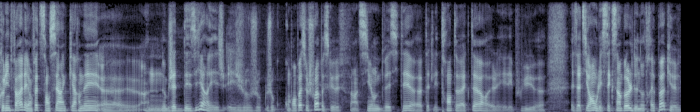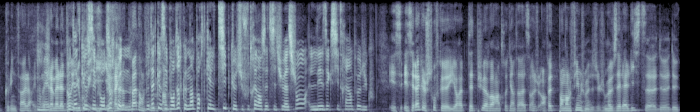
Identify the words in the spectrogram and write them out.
Colin Farrell est en fait censé incarner euh, un objet de désir et, je- et je, je, je comprends pas ce choix parce que, enfin, si on devait citer euh, peut-être les 30 acteurs les, les plus les attirants ou les sex symboles de notre époque, Colin Farrell arriverait Mais jamais là-dedans et Peut-être que c'est il- pour il dire rayonne pas dans que le film. peut-être que Enfin, c'est pour dire que n'importe quel type que tu foutrais dans cette situation les exciterait un peu du coup. Et c'est là que je trouve qu'il y aurait peut-être pu avoir un truc intéressant. En fait, pendant le film, je me, faisais la liste euh, de,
